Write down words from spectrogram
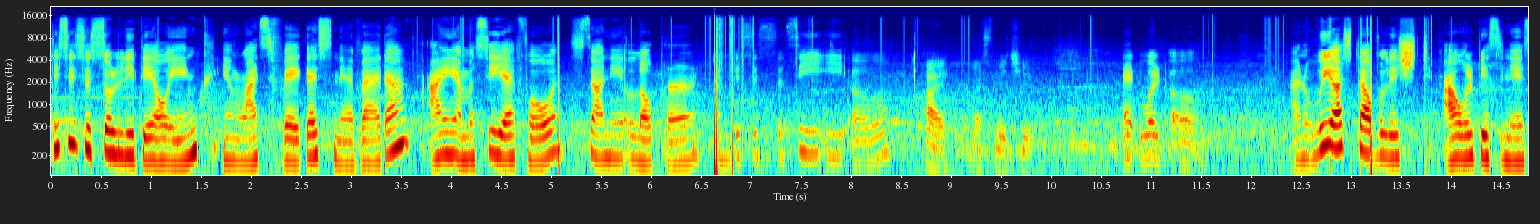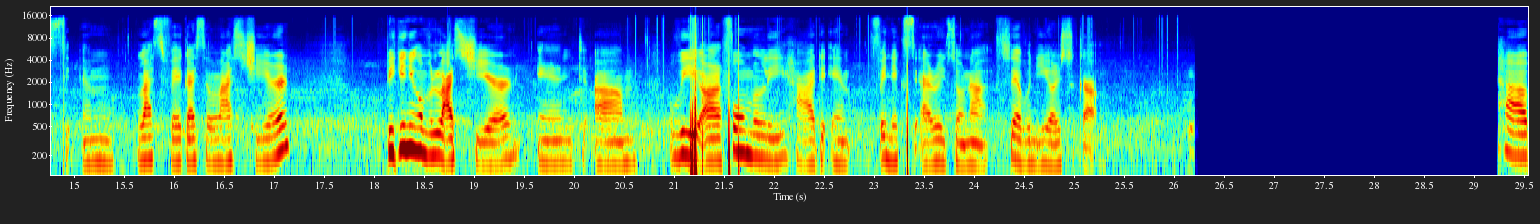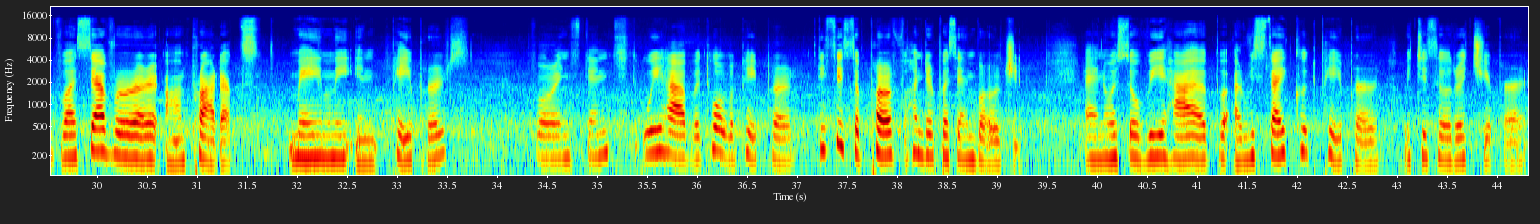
This is Solideo Inc. in Las Vegas, Nevada. I am a CFO, Sunny Loper, and this is the CEO, Hi, nice to meet you. Edward O. And we established our business in Las Vegas last year, beginning of last year, and um, we are formerly had in Phoenix, Arizona, seven years ago. Have uh, several um, products, mainly in papers. For instance, we have a toilet paper. This is a perf 100% virgin. And also we have a recycled paper, which is a little cheaper.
